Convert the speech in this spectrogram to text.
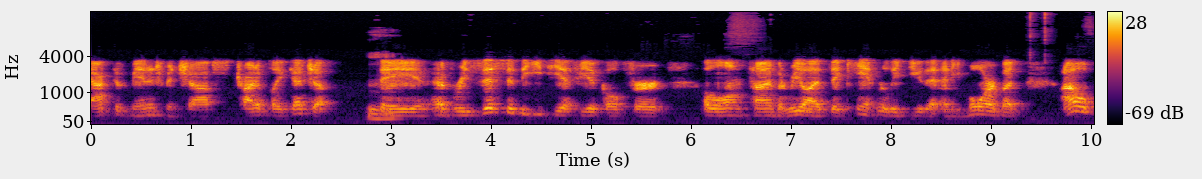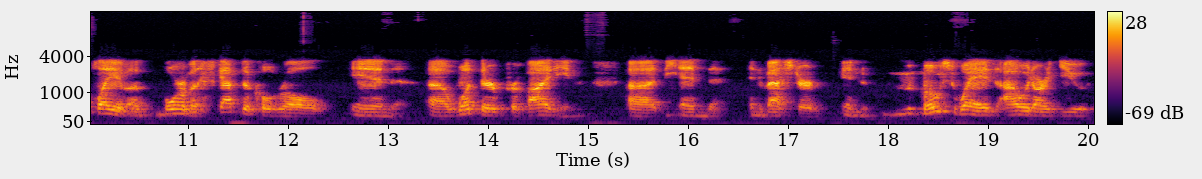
active management shops try to play catch up. Mm-hmm. They have resisted the ETF vehicle for a long time, but realize they can't really do that anymore. But I will play a more of a skeptical role in uh, what they're providing uh, the end investor. In m- most ways, I would argue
